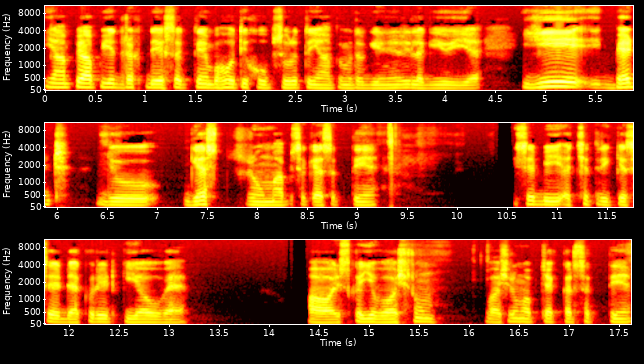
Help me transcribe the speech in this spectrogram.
यहाँ पे आप ये दरख्त देख सकते हैं, बहुत ही खूबसूरत यहाँ पे मतलब ग्रीनरी लगी हुई है। ये बेड जो गेस्ट रूम आप इसे कह सकते हैं, इसे भी अच्छे तरीके से डेकोरेट किया हुआ है। और इसका ये वॉशरूम वॉशरूम आप चेक कर सकते हैं।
